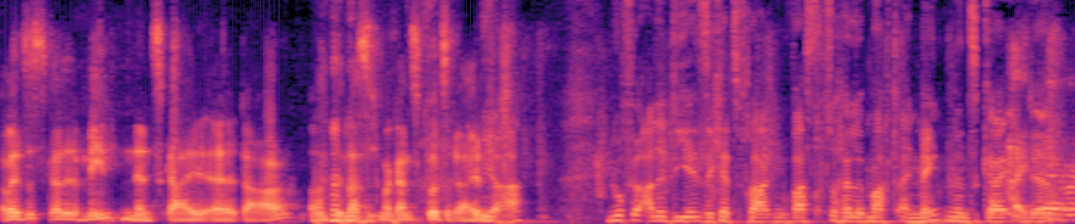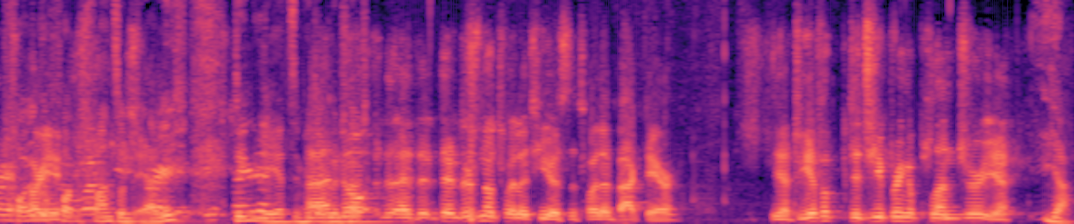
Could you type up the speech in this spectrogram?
aber jetzt ist gerade der Maintenance Guy äh, da und den lasse ich mal ganz kurz rein. Ja. Nur für alle, die sich jetzt fragen, was zur Hölle macht ein Maintenance Guy in der Folge von Schwanz und Ehrlich, den ihr jetzt im Hintergrund uh, no, hört. Uh, there's no toilet here, it's the toilet back there. Yeah, do you have a, did you bring a plunger? Yeah. Ja,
